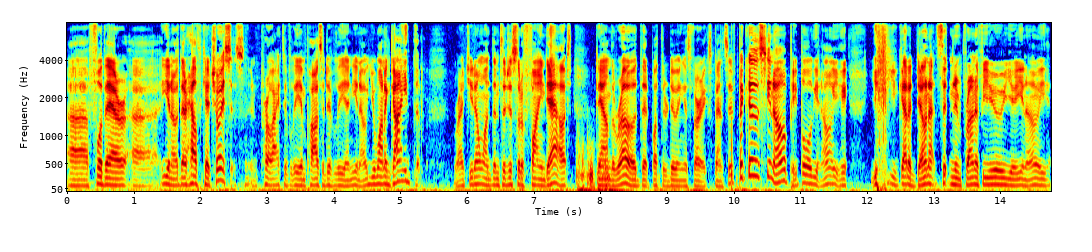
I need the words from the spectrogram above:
uh, for their uh, you know their healthcare choices, and proactively and positively, and you know you want to guide them right? You don't want them to just sort of find out down the road that what they're doing is very expensive because you know people, you know, you you, you got a donut sitting in front of you, you you know, you,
